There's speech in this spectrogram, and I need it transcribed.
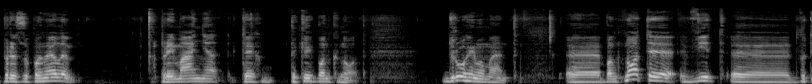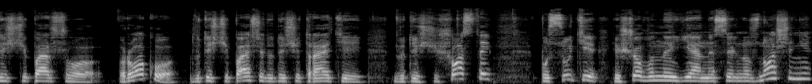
призупинили приймання тих таких банкнот. Другий момент. Е, Банкноти від е, 2001 року, 2001, 2003, 2006, по суті, якщо вони є не сильно зношені,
